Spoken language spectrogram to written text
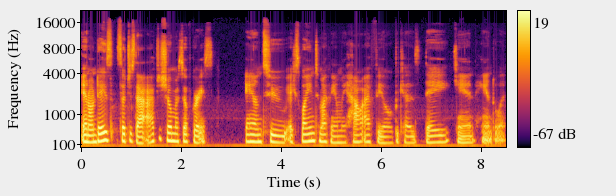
And on days such as that, I have to show myself grace and to explain to my family how I feel because they can handle it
